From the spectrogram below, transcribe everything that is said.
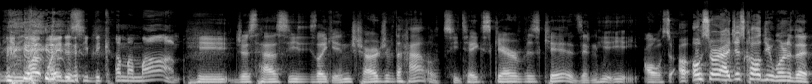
in what way does he become a mom? He just has he's like in charge of the house. He takes care of his kids, and he, he oh, oh sorry, I just called you one of the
